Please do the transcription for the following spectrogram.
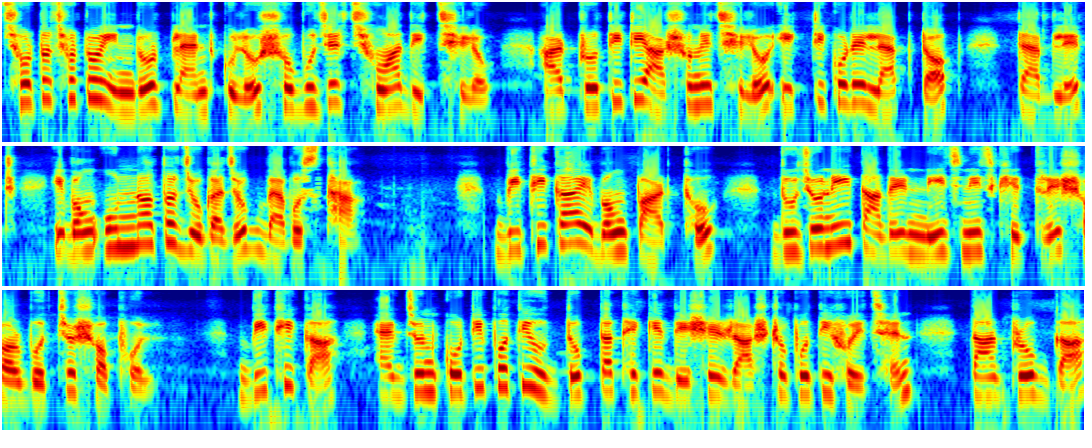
ছোট ছোট ইনডোর প্ল্যান্টগুলো সবুজের ছোঁয়া দিচ্ছিল, আর প্রতিটি আসনে ছিল একটি করে ল্যাপটপ, ট্যাবলেট এবং উন্নত যোগাযোগ ব্যবস্থা। বিথিকা এবং পার্থ দুজনেই তাদের নিজ নিজ ক্ষেত্রে সর্বোচ্চ সফল। বিথিকা একজন কোটিপতি উদ্যোক্তা থেকে দেশের রাষ্ট্রপতি হয়েছেন। তার প্রজ্ঞা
